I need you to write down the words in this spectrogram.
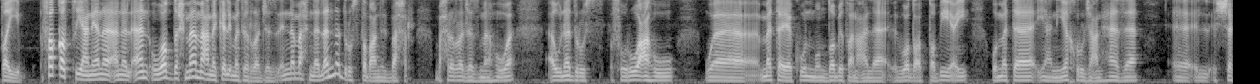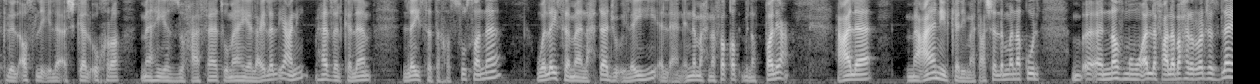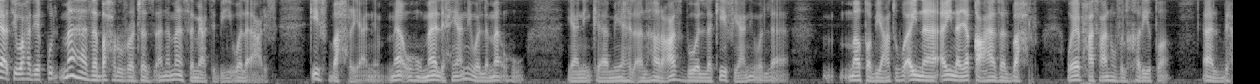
طيب فقط يعني أنا أنا الآن أوضح ما معنى كلمة الرجز. إنما إحنا لن ندرس طبعا البحر. بحر الرجز ما هو؟ أو ندرس فروعه ومتى يكون منضبطا على الوضع الطبيعي ومتى يعني يخرج عن هذا آه، الشكل الأصلي إلى أشكال أخرى. ما هي الزحافات وما هي العلل؟ يعني هذا الكلام ليس تخصصنا وليس ما نحتاج إليه الآن. إنما إحنا فقط بنطلع على معاني الكلمات. عشان لما نقول النظم مؤلف على بحر الرجز لا يأتي واحد يقول ما هذا بحر الرجز؟ أنا ما سمعت به ولا أعرف. كيف بحر يعني؟ ماؤه مالح يعني ولا ماؤه يعني كمياه الأنهار عذب ولا كيف يعني؟ ولا ما طبيعته؟ أين أين يقع هذا البحر؟ ويبحث عنه في الخريطة.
